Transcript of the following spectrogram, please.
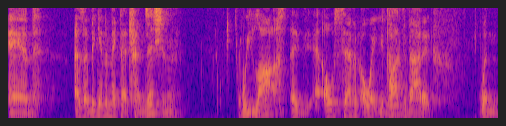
And as I began to make that transition, we lost. Uh, 07, 08, you talked mm-hmm. about it, when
